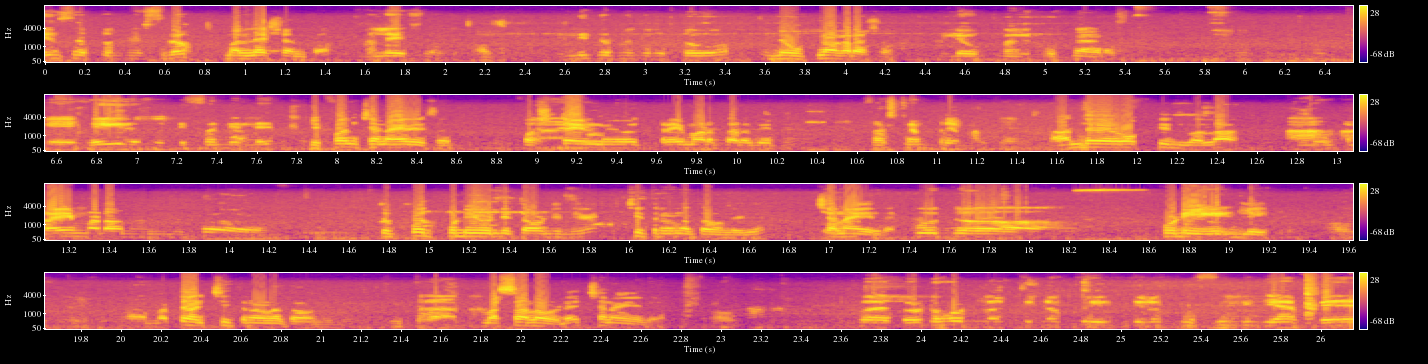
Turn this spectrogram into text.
ಏನ್ ಸರ್ ತಮ್ಮ ಹೆಸರು? ಮಲ್ಲೇಶ್ ಅಂತ. ಮಲ್ಲೇಶ್ ಎಲ್ಲಿಂದ ಬಂದಿರುತ್ತವು ಇಲ್ಲಿ ಉಪನಗರ ಸರ್. ಇಲ್ಲಿ ಉಪನಗರ. ಉಪನಗರ ಓಕೆ ಹೇಗಿರುತ್ತೆ ಟಿಫನ್ ಇಲ್ಲಿ? ಟಿಫನ್ ಚೆನ್ನಾಗಿದೆ ಸರ್. ಫಸ್ಟ್ ಟೈಮ್ ಇವತ್ತು ಟ್ರೈ ಮಾಡ್ತಾ ಇರೋದಿದೆ ಫಸ್ಟ್ ಟೈಮ್ ಟ್ರೈ ಮಾಡ್ತೀನಿ ಅಂದ್ರೆ ಹೋಗ್ತಿದ್ವಲ್ಲ. ಟ್ರೈ ಮಾಡೋಣ ಅಂದ್ಬಿಟ್ಟು ತುಪ್ಪದ ಪುಡಿ ಉಳ್ಳಿ ತಗೊಂಡಿದ್ವಿ. ಚಿತ್ರಾನ್ನ ತಗೊಂಡಿದ್ವಿ. ಚೆನ್ನಾಗಿದೆ. ತುಪ್ಪದ ಪುಡಿ ಇಡ್ಲಿ. ಮತ್ತೆ ಒಂದು ಚಿತ್ರಾನ್ನ ತಗೊಂಡಿದ್ವಿ. ಮಸಾಲ ವಡೆ ಚೆನ್ನಾಗಿದೆ. ದೊಡ್ಡ ಹೋಟ್ಲಲ್ಲಿ ತಿನ್ನೋಕ್ಕೂ ಇಲ್ಲಿ ತಿನ್ನೋಕ್ಕೂ ಫೀಲ್ ಇದೆಯಾ? ಬೇರೆ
